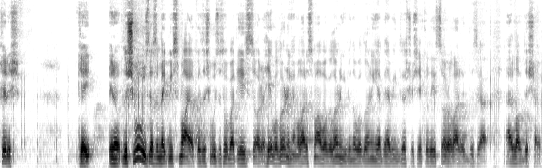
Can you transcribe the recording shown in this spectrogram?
Chiddush. Okay, you know, the shmooze doesn't make me smile because the shmooze is talking about the Yitzhara. Here we're learning, I'm a lot of smile while we're learning, even though we're learning having this because the Yitzhara, a lot of this, uh, I love this show.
